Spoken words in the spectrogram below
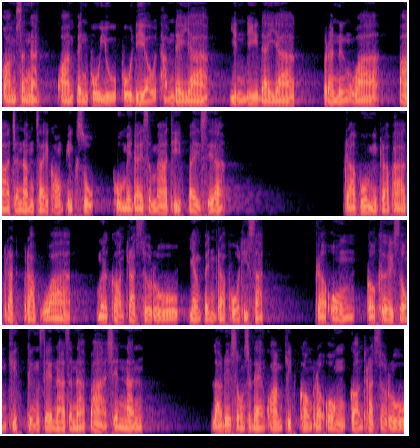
ความสงัดความเป็นผู้อยู่ผู้เดียวทำได้ยาก ยินดีได้ยาก ประหนึ่งว่า ป่าจะนำใจของภิกษุผู้ไม่ได้สมาธิไปเสีย พระผู้มีพระภาคตรัสรับว่า เมื่อก่อนตรัสรู้ยังเป็นพระโพธิสัตว์ พระองค์ก็เคยทรงคิดถึงเสนาสนะป่าเช่นนั้น แล้วได้ทรงแสดงความคิดของพระองค์ก่อนตรัสรู้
